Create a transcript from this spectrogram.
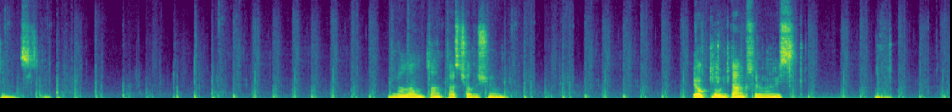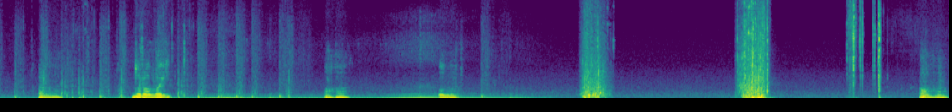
Sen, sen. Buna lan bu tanklar çalışıyor mu? Yok mu bir tank sürmemiz? Drop'a gitti. Aha. Dolu. Aha.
